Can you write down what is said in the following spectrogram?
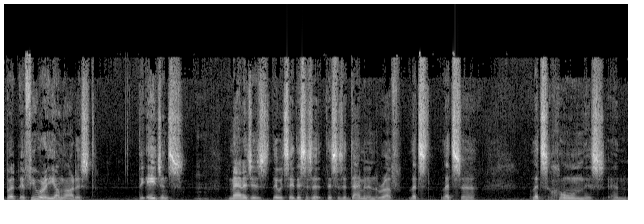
but if you were a young artist, the agents, managers, they would say, "This is a this is a diamond in the rough. Let's let's uh, let's hone this and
